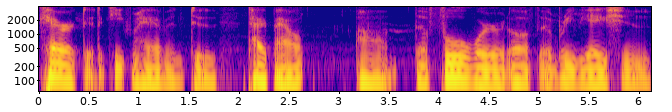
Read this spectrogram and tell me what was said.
character to keep from having to type out um, the full word of the abbreviation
